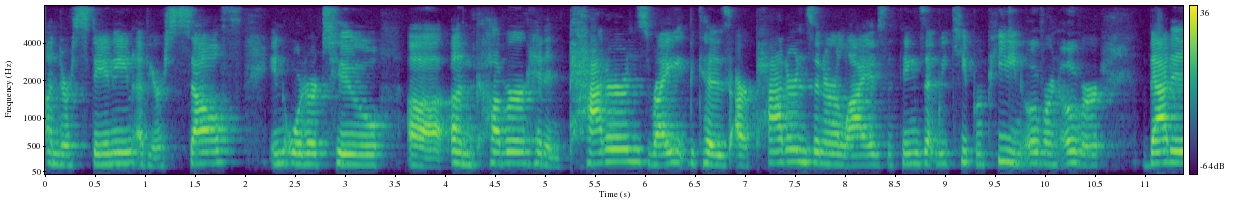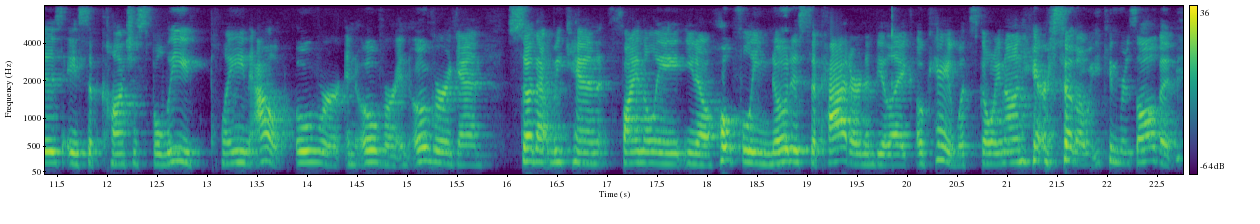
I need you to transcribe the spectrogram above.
understanding of yourself, in order to uh, uncover hidden patterns, right? Because our patterns in our lives, the things that we keep repeating over and over, that is a subconscious belief playing out over and over and over again so that we can finally, you know, hopefully notice the pattern and be like, okay, what's going on here so that we can resolve it.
